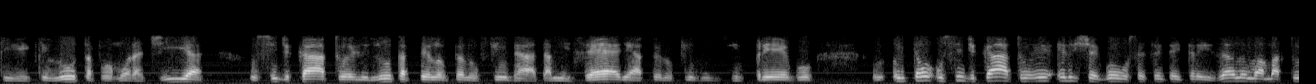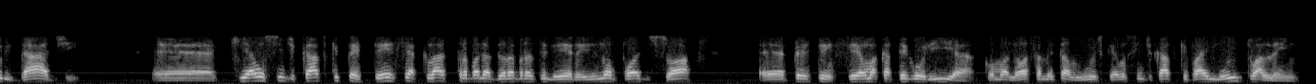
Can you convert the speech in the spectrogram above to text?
que, que luta por moradia. O sindicato ele luta pelo, pelo fim da, da miséria, pelo fim do desemprego, então, o sindicato, ele chegou aos 63 anos, uma maturidade, é, que é um sindicato que pertence à classe trabalhadora brasileira. Ele não pode só é, pertencer a uma categoria como a nossa metalúrgica. É um sindicato que vai muito além.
